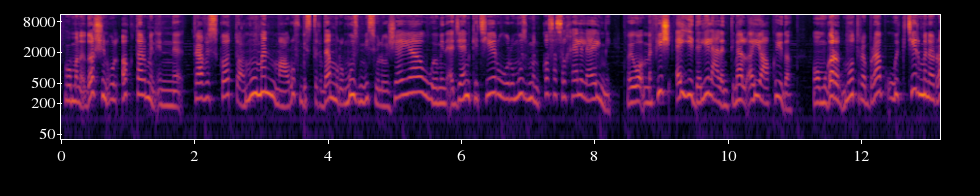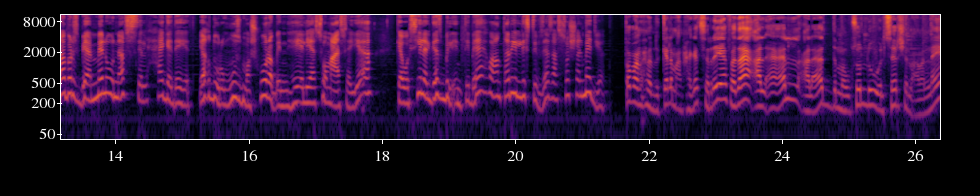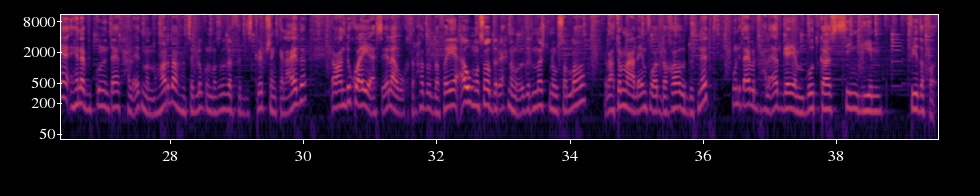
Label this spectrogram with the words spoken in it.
هو ما نقدرش نقول أكتر من إن ترافيس سكوت عموما معروف باستخدام رموز ميثولوجية ومن أديان كتير ورموز من قصص الخيال العلمي. هو مفيش أي دليل على انتماء لأي عقيدة. هو مجرد مطرب راب وكتير من ال rappers بيعملوا نفس الحاجة ديت. ياخدوا رموز مشهورة بإن هي ليها سمعة سيئة كوسيلة لجذب الانتباه وعن طريق الاستفزاز على ال social media. طبعا إحنا بنتكلم عن حاجات سرية فده على الأقل على قد ما وصل له ال search اللي عملناه. هنا بتكون انتهت حلقتنا النهارده. هنسيب لكم المصادر في ال description كالعادة. لو عندكم أي أسئلة أو اقتراحات إضافية أو مصادر إحنا ما قدرناش نوصل لها ابعتوا لنا على info@دقائق dot net ونتقابل في حلقات جاية من بودكاست سين جيم في دقائق.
